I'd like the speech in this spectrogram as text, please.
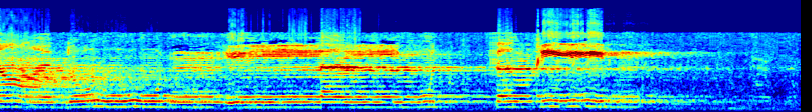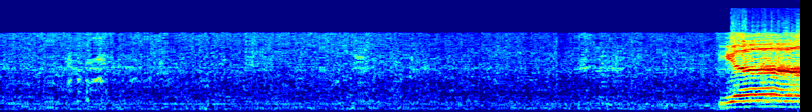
عدو إلا المتقين يا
